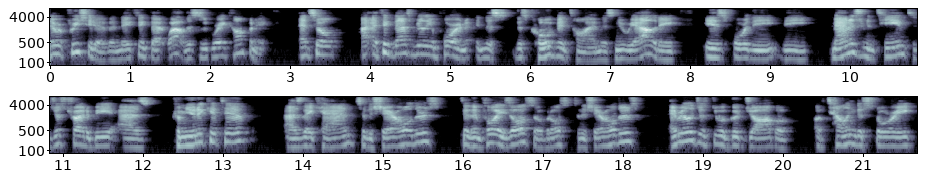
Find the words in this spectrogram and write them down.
they're appreciative and they think that wow, this is a great company. And so I, I think that's really important in this this COVID time, this new reality, is for the the management team to just try to be as communicative as they can to the shareholders, to the employees also, but also to the shareholders, and really just do a good job of of telling the story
